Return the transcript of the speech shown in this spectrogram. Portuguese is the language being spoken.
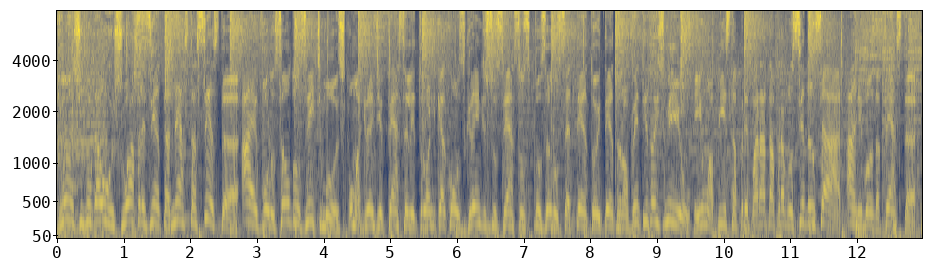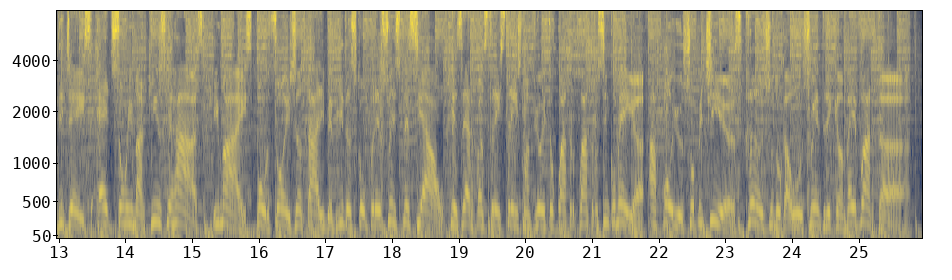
Rancho do Gaúcho apresenta nesta sexta a evolução dos ritmos, uma grande festa eletrônica com os grandes sucessos dos anos 70, 80, 90 e 2000, em uma pista preparada para você dançar. Animando a festa, DJs Edson e Marquinhos Ferraz e mais, porções, jantar e bebidas com preço especial. Reservas 33984456. Apoio Shop Tias. Rancho do Gaúcho entre Cambé e Varta.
